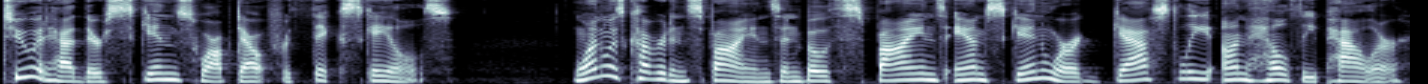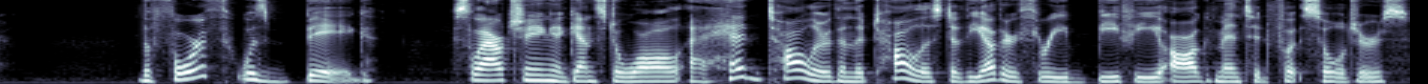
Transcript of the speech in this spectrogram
Two had had their skin swapped out for thick scales. One was covered in spines, and both spines and skin were a ghastly, unhealthy pallor. The fourth was big, slouching against a wall a head taller than the tallest of the other three beefy, augmented foot soldiers.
